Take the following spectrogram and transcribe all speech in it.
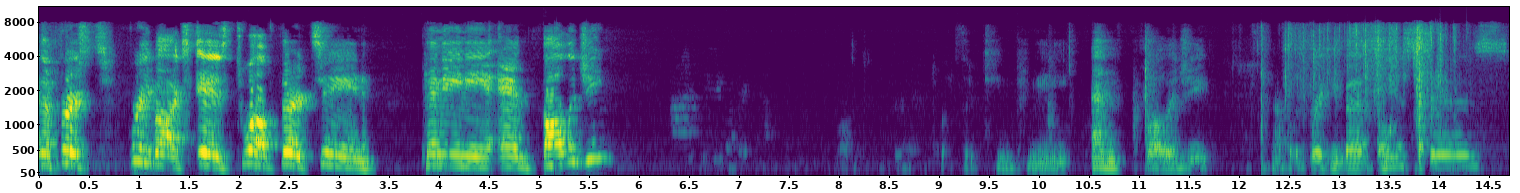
Right, the first free box is 1213 Panini Anthology. 1213 Panini Anthology. Now for the Breaking Bad bonuses.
